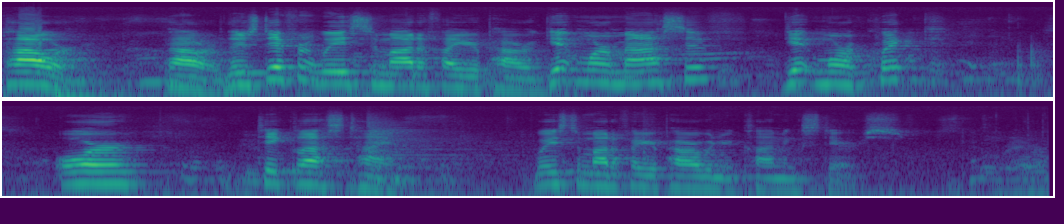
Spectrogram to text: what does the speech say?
power. Power. There's different ways to modify your power. Get more massive, get more quick, or take less time. Ways to modify your power when you're climbing stairs.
